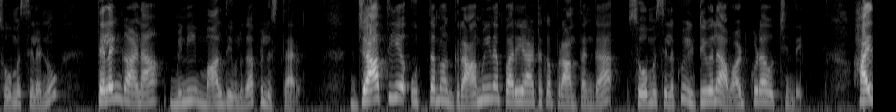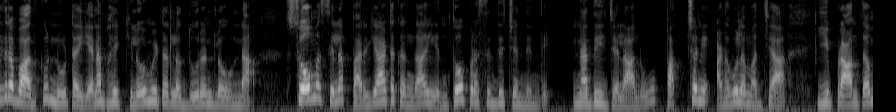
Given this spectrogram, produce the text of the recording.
సోమశిలను తెలంగాణ మినీ మాల్దీవులుగా పిలుస్తారు. జాతీయ ఉత్తమ గ్రామీణ పర్యాటక ప్రాంతంగా సోమశిలకు ఇటీవల అవార్డు కూడా వచ్చింది. హైదరాబాద్కు నూట ఎనభై కిలోమీటర్ల దూరంలో ఉన్న సోమశిల పర్యాటకంగా ఎంతో ప్రసిద్ధి చెందింది. నదీ జలాలు పచ్చని అడవుల మధ్య ఈ ప్రాంతం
